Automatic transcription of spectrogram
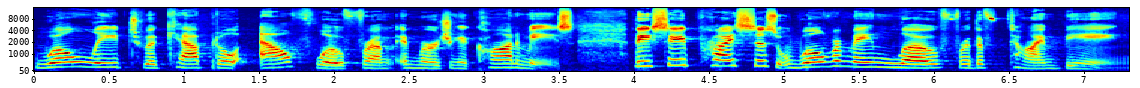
will lead to a capital outflow from emerging economies. They say prices will remain low for the time being.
